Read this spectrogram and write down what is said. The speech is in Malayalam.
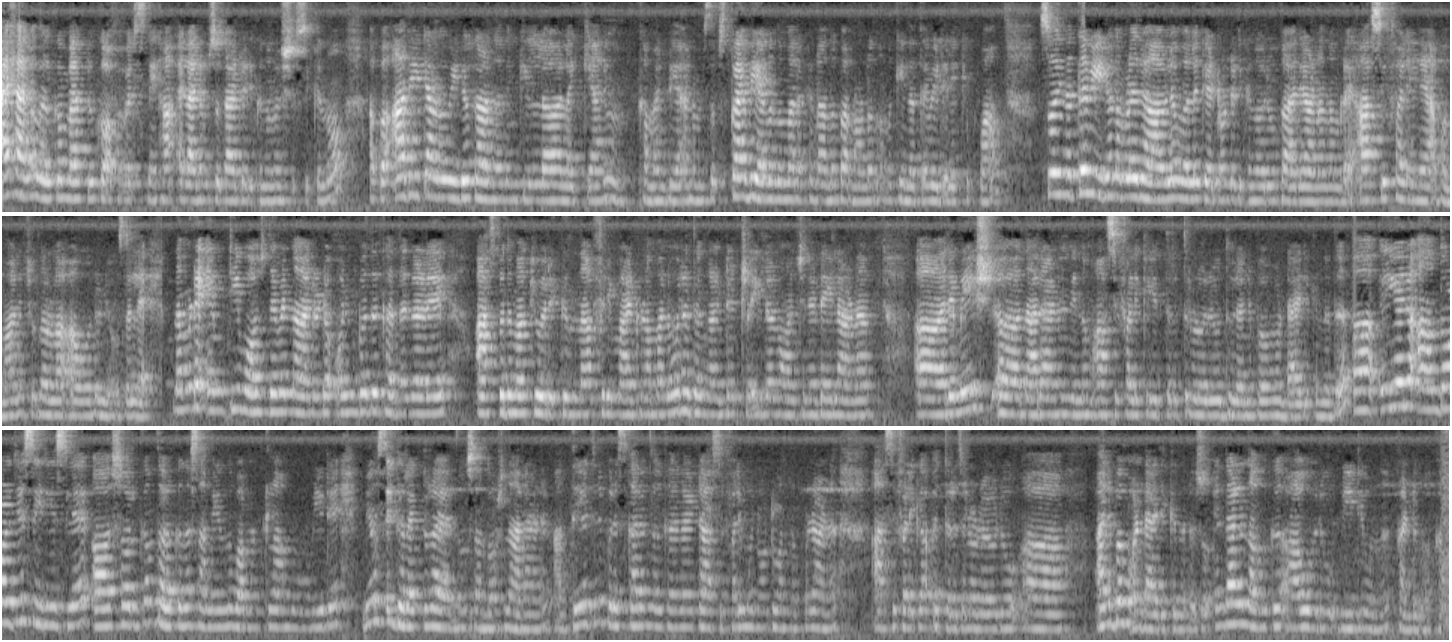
Hi hello welcome back to coffee with Sneha എല്ലാവരും സുഖമായിട്ടിരിക്കുന്നു എന്ന് വിശ്വസിക്കുന്നു. അപ്പോൾ ആദ്യമായിട്ടാണ് വീഡിയോ കാണുന്നതെങ്കിൽ ലൈക്ക് ചെയ്യാനും കമന്റ് ചെയ്യാനും സബ്സ്ക്രൈബ് ചെയ്യാനും ചെയ്യാനൊന്നും മറക്കണ്ടെന്ന് പറഞ്ഞുകൊണ്ട് നമുക്ക് ഇന്നത്തെ വീഡിയോയിലേക്ക് പോവാം. സോ ഇന്നത്തെ വീഡിയോ നമ്മൾ രാവിലെ മുതൽ കേട്ടുകൊണ്ടിരിക്കുന്ന ഒരു കാര്യമാണ് നമ്മുടെ ആസിഫ് അലിനെ അപമാനിച്ചു എന്നുള്ള ആ ഒരു ന്യൂസ് അല്ലേ? നമ്മുടെ എം ടി വാസുദേവൻ നായരുടെ ഒൻപത് കഥകളെ ആസ്പദമാക്കി ഒരുക്കുന്ന ഫിലിമായിട്ടുള്ള മനോരഥങ്ങളുടെ ട്രെയിലർ ലോഞ്ചിനിടയിലാണ് രമേശ് നാരായണിൽ നിന്നും ആസിഫ് അലിക്ക് ഇത്തരത്തിലുള്ള ഒരു ദുരനുഭവം ഉണ്ടായിരിക്കുന്നത്. ഈ ഒരു ആന്തോളജി സീരീസിലെ സ്വർഗം തുറക്കുന്ന സമയം എന്ന് പറഞ്ഞിട്ടുള്ള ആ മൂവിയുടെ മ്യൂസിക് ഡയറക്ടർ ആയിരുന്നു സന്തോഷ് നാരായണൻ. അദ്ദേഹത്തിന് പുരസ്കാരം നൽകാനായിട്ട് ആസിഫ് അലി മുന്നോട്ട് വന്നപ്പോഴാണ് ആസിഫ് അലിക്ക് ഇത്തരത്തിലുള്ള ഒരു അനുഭവം ഉണ്ടായിരിക്കുന്നത്. സോ എന്തായാലും നമുക്ക് ആ ഒരു വീഡിയോ ഒന്ന് കണ്ടു നോക്കാം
